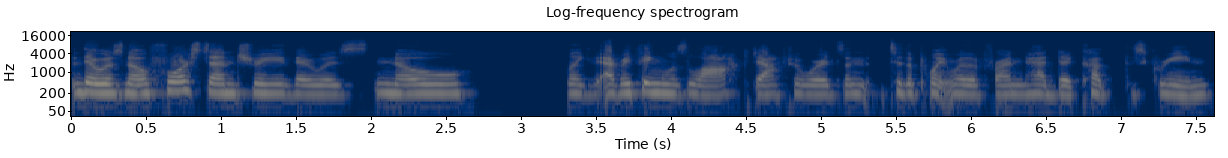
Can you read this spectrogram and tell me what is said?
there was no forced entry, there was no like everything was locked afterwards and to the point where the friend had to cut the screen.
